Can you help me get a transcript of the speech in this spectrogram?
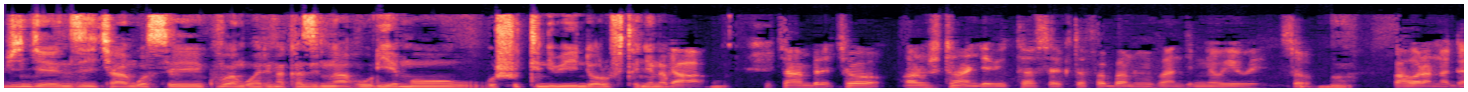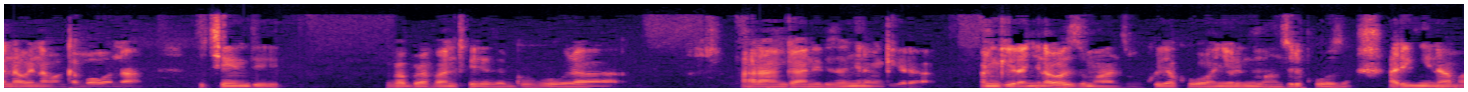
by'ingenzi cyangwa se kuvuga ngo hari nk'akazi mwahuriyemo ubushuti n'ibindi wari ufitanye na Ya, icya mbere cyo wari inshuti wanjye bita Selector Faban umuvandimwe wiwe so twahoranaga nawe nabaga mubona ikindi Eva Buravan twigeze guhura aranganiriza nyine ambwira ambwira nyine abaza umuhanzi mukuru yakubonye uri nk'umuhanzi uri kuza ari nk'inama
